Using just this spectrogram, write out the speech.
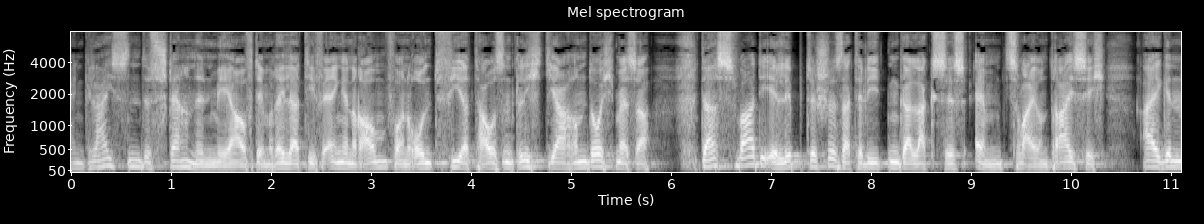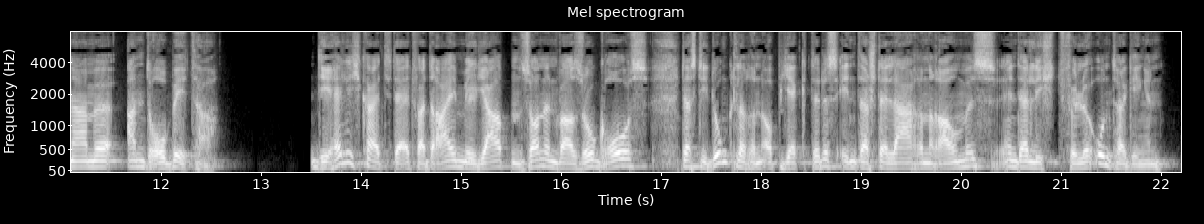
Ein gleißendes Sternenmeer auf dem relativ engen Raum von rund 4000 Lichtjahren Durchmesser. Das war die elliptische Satellitengalaxis M32, Eigenname Andromeda. Die Helligkeit der etwa drei Milliarden Sonnen war so groß, dass die dunkleren Objekte des interstellaren Raumes in der Lichtfülle untergingen.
